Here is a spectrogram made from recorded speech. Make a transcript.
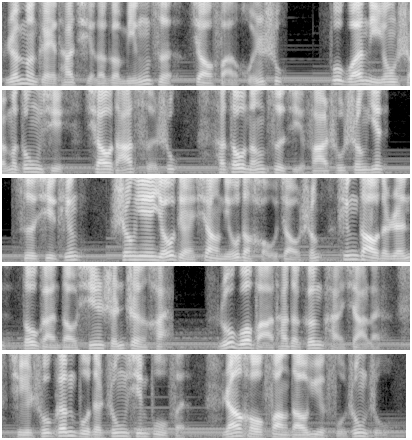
人们给它起了个名字叫返魂树。不管你用什么东西敲打此树，它都能自己发出声音。仔细听。声音有点像牛的吼叫声，听到的人都感到心神震撼。如果把它的根砍下来，取出根部的中心部分，然后放到玉釜中煮，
